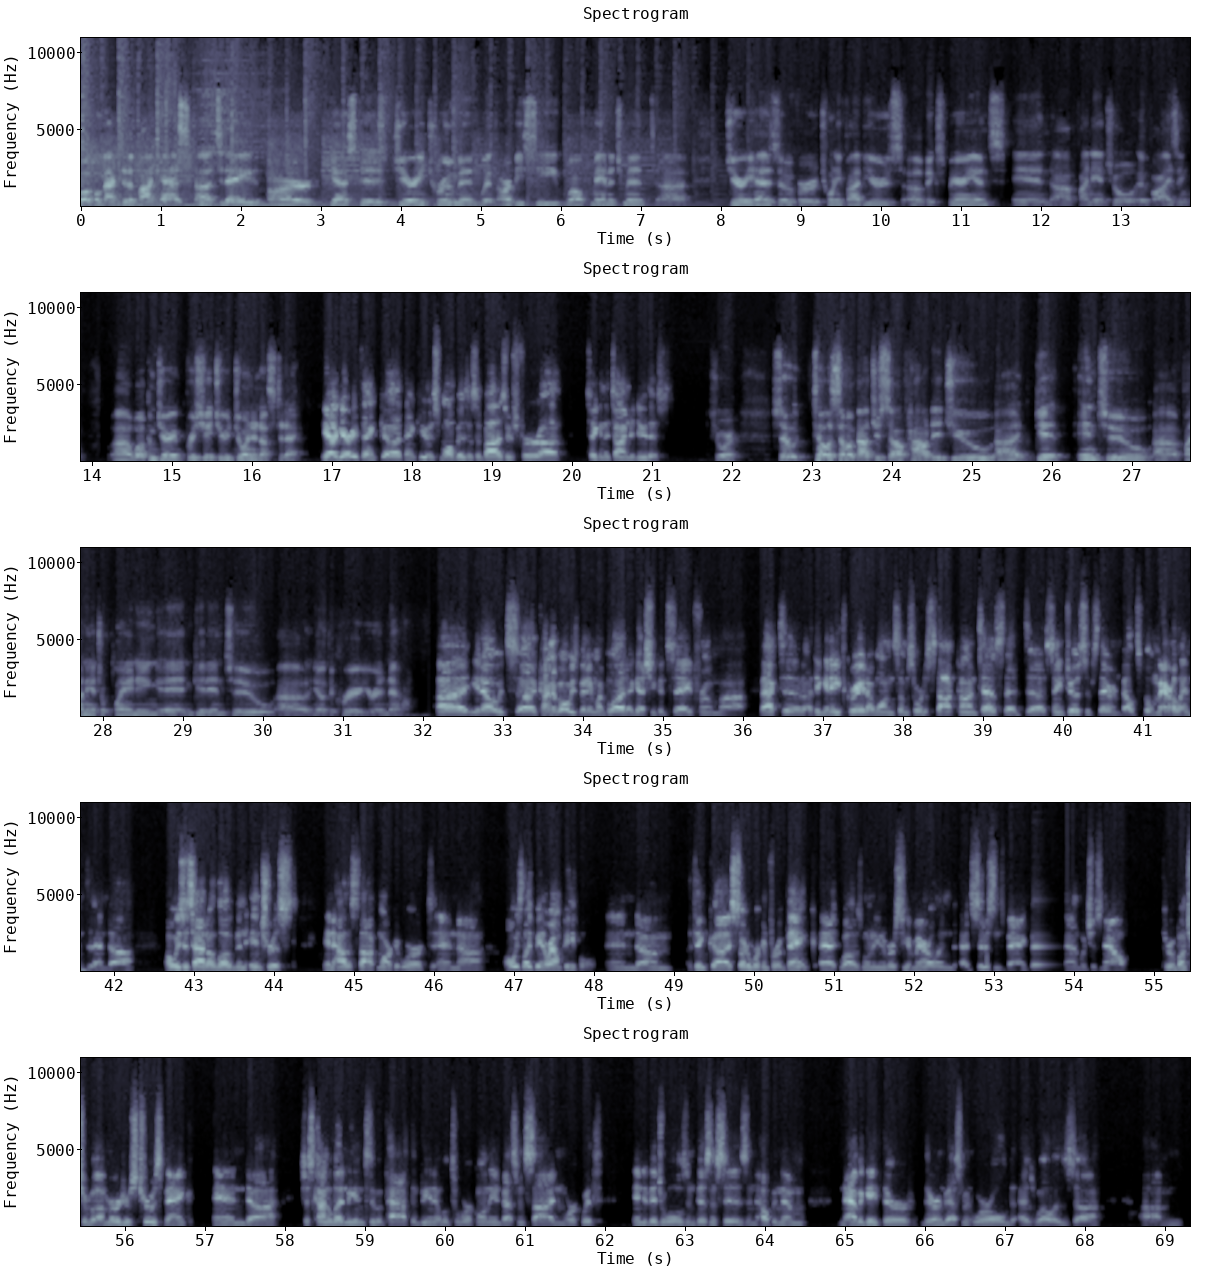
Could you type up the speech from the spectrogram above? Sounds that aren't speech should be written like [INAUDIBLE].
Welcome back to the podcast. Uh, today, our guest is Jerry Truman with RBC Wealth Management. Uh, Jerry has over 25 years of experience in uh, financial advising. Uh, welcome, Jerry. Appreciate you joining us today. Yeah, Gary. Thank uh, thank you and Small Business Advisors for uh, taking the time to do this. Sure. So, tell us some about yourself. How did you get into uh, financial planning and get into uh, you know the career you're in now? Uh, you know, it's uh, kind of always been in my blood, I guess you could say. From uh, back to I think in eighth grade, I won some sort of stock contest at uh, St. Joseph's there in Beltsville, [LAUGHS] Maryland, and always just had a love and interest in how the stock market worked, and always liked being around people. And um, I think I started working for a bank at while well, I was going to the University of Maryland at Citizens Bank, then, which is now through a bunch of uh, mergers, Truist Bank, and uh, just kind of led me into a path of being able to work on the investment side and work with individuals and businesses and helping them navigate their their investment world as well as uh, um,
